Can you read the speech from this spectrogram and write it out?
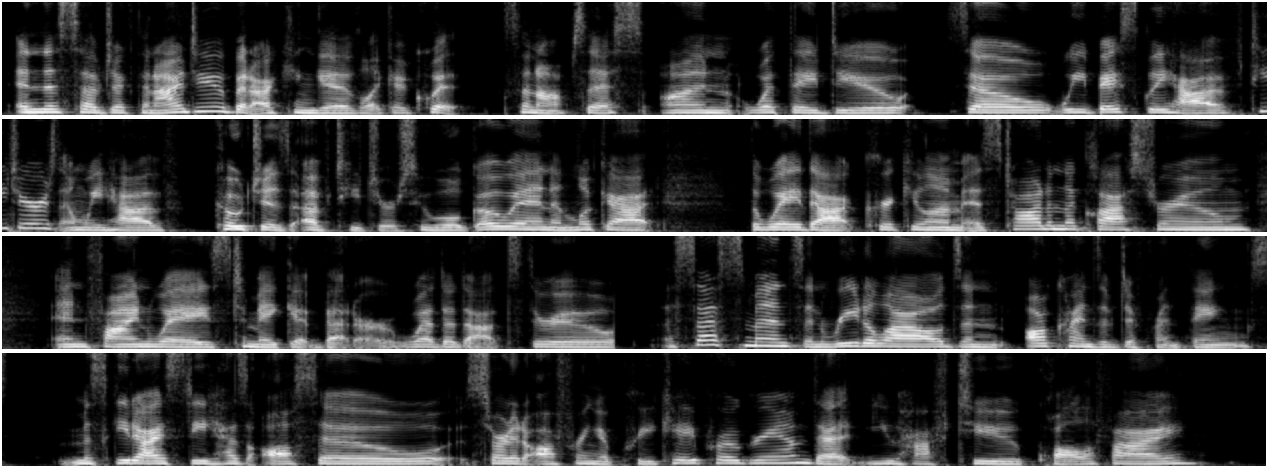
in this subject than I do, but I can give like a quick synopsis on what they do. So we basically have teachers and we have coaches of teachers who will go in and look at the way that curriculum is taught in the classroom and find ways to make it better, whether that's through assessments and read alouds and all kinds of different things. Mesquite ISD has also started offering a pre-K program that you have to qualify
